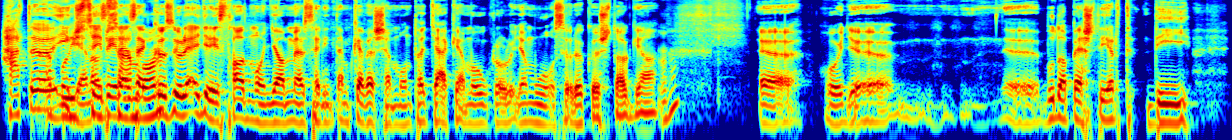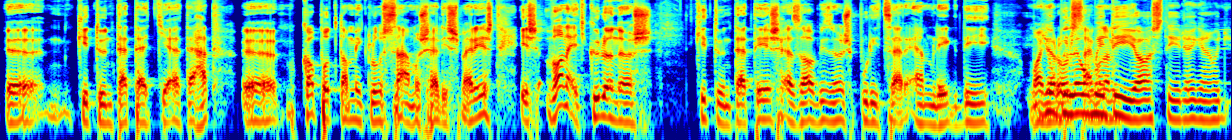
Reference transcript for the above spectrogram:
Hát ö, Abból is igen, szép azért ezek számban. közül egyrészt hadd mondjam, mert szerintem kevesen mondhatják el magukról, hogy a MUOSZ örökös tagja, uh-huh. hogy ö, ö, Budapestért díj kitüntetetje, tehát kapott a Miklós számos elismerést, és van egy különös kitüntetés, ez a bizonyos Pulitzer emlékdíj Magyarországon, Jubileumi díja azt írja, igen, hogy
